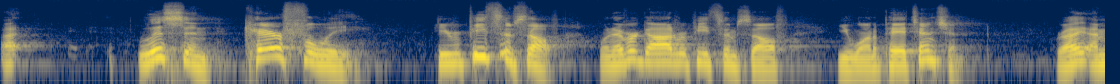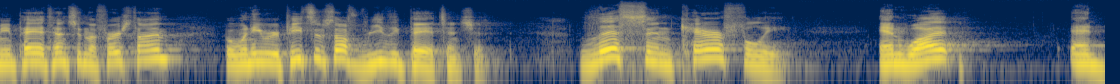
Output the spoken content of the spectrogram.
Uh, listen carefully. He repeats himself. Whenever God repeats himself, you want to pay attention, right? I mean, pay attention the first time, but when he repeats himself, really pay attention. Listen carefully. And what? And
